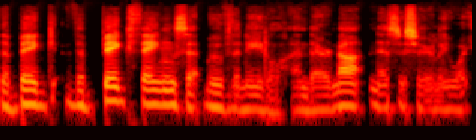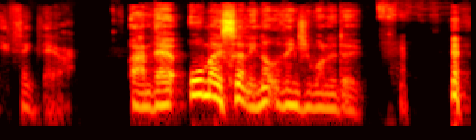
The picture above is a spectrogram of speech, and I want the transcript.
the big the big things that move the needle, and they're not necessarily what you think they are. And they're almost certainly not the things you want to do.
